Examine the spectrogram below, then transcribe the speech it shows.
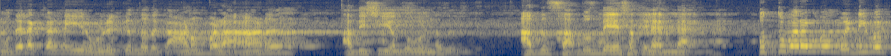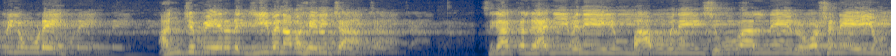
മുതലക്കണ്ണിയിൽ ഒഴുക്കുന്നത് കാണുമ്പോഴാണ് അതിശയം തോന്നുന്നത്. അത് സതുദ്ദേശത്തിലല്ല. കൂത്തുപറമ്പ് വെടിവെപ്പിലൂടെ അഞ്ചു പേരുടെ ജീവൻ അപഹരിച്ച സഖാക്കൾ രാജീവിനെയും ബാബുവിനെയും ശിവപാലിനെയും റോഷനെയും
